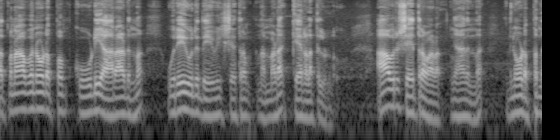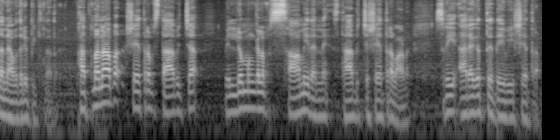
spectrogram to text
പത്മനാഭനോടൊപ്പം കൂടി ആറാടുന്ന ഒരേ ഒരു ദേവീക്ഷേത്രം നമ്മുടെ കേരളത്തിലുള്ളൂ ആ ഒരു ക്ഷേത്രമാണ് ഞാനിന്ന് ഇതിനോടൊപ്പം തന്നെ അവതരിപ്പിക്കുന്നത്. പത്മനാഭ ക്ഷേത്രം സ്ഥാപിച്ച വില്ലുമംഗലം സ്വാമി തന്നെ സ്ഥാപിച്ച ക്ഷേത്രമാണ് ശ്രീ അരകത്ത് ദേവീ ക്ഷേത്രം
